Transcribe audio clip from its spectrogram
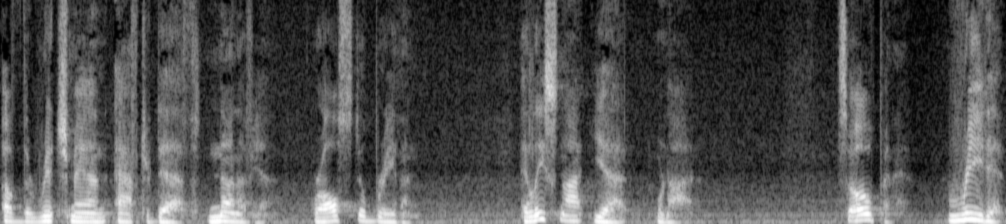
of the rich man after death. None of you. We're all still breathing. At least not yet. We're not. So open it read it,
